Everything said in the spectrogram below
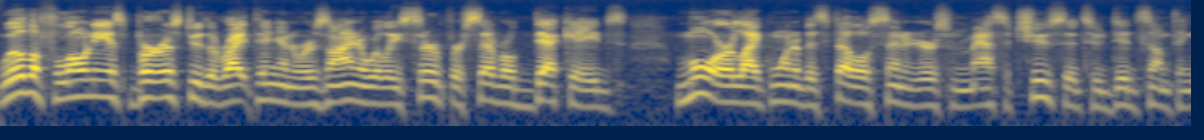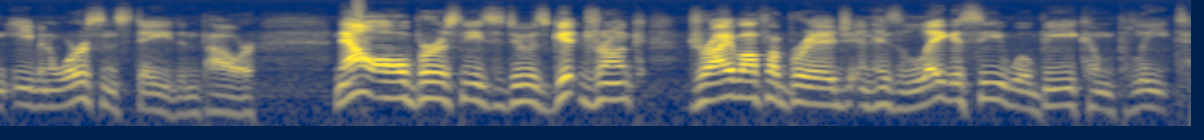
Will the felonious Burris do the right thing and resign, or will he serve for several decades more like one of his fellow senators from Massachusetts who did something even worse and stayed in power? Now all Burris needs to do is get drunk, drive off a bridge, and his legacy will be complete.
